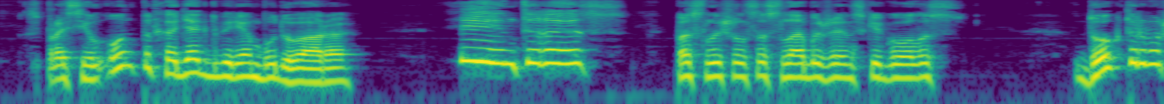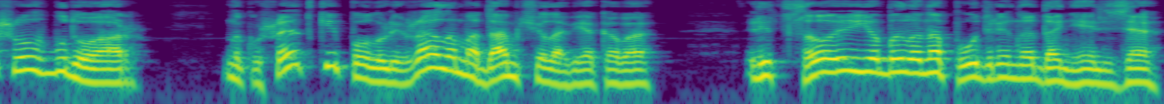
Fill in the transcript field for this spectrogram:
— спросил он, подходя к дверям будуара. — Интерес, — послышался слабый женский голос. Доктор вошел в будуар. На кушетке полулежала мадам Человекова. Лицо ее было напудрено до нельзя.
